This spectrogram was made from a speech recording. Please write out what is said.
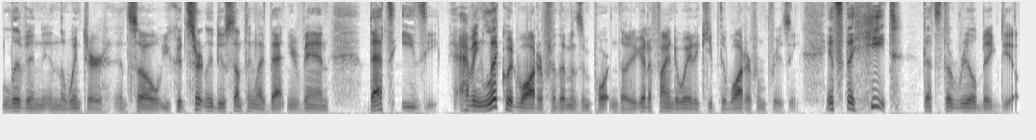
live in in the winter. And so you could certainly do something like that in your van. That's easy. Having liquid water for them is important, though. You got to find a way to keep the water from freezing. It's the heat that's the real big deal.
